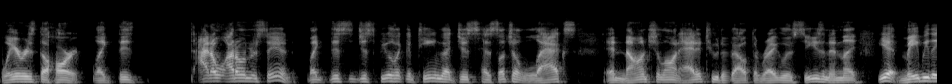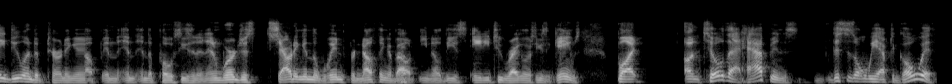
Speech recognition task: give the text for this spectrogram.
Where is the heart? Like this, I don't I don't understand. Like this just feels like a team that just has such a lax and nonchalant attitude about the regular season. And like, yeah, maybe they do end up turning it up in in, in the postseason, and, and we're just shouting in the wind for nothing about you know these 82 regular season games. But until that happens, this is all we have to go with.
